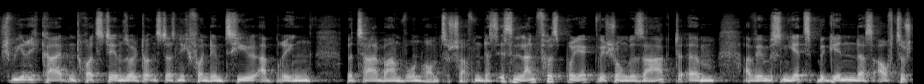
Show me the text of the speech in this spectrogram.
Schwierigkeiten. Trotzdem sollte uns das nicht von dem Ziel abbringen, bezahlbaren Wohnraum zu schaffen. Das ist ein Langfristprojekt, wie schon gesagt, ähm, aber wir müssen jetzt beginnen, das aufzustellen,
